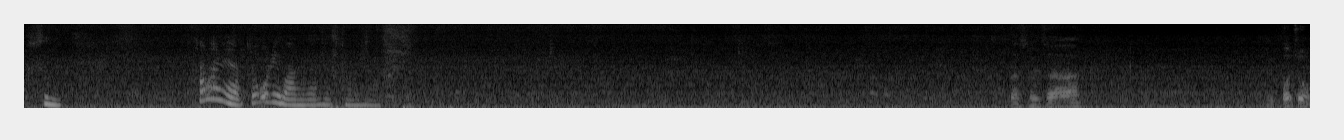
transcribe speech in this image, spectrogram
무슨 사람이야 쪼그리고 앉아서 자는 거. 나 잘 자. 꺼줘.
